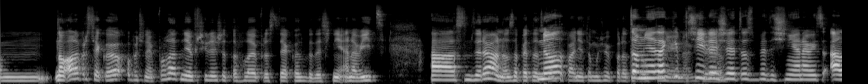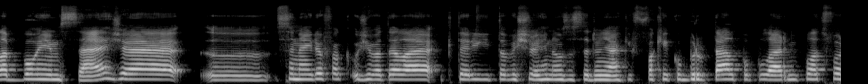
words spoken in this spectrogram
um, no ale prostě jako jo, opačný pohled, mně přijde, že tohle je prostě jako zbytečný a navíc. A jsem zvědavá, no, za pět let no, to může vypadat To mně taky jinak, přijde, že je to zbytečný a navíc, ale bojím se, že uh, se najdou fakt uživatelé, který to vyšvihnou zase do nějaký fakt jako brutál populární platformy,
